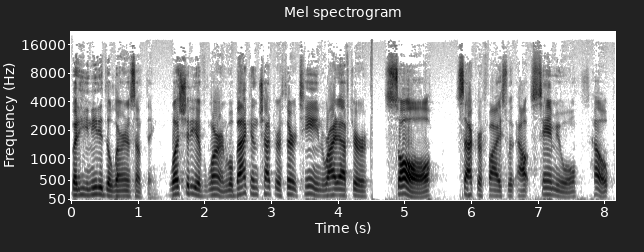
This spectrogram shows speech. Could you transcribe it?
But he needed to learn something. What should he have learned? Well, back in chapter 13, right after Saul sacrificed without Samuel's help,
